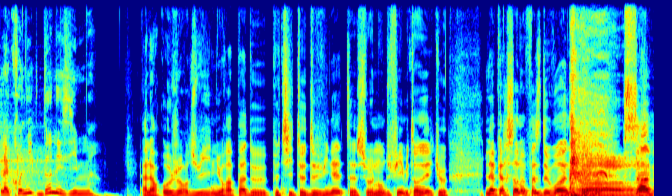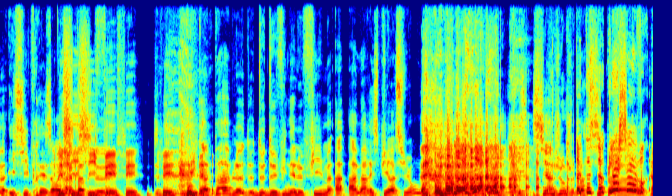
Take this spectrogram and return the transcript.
La chronique d'Onésime. Alors aujourd'hui, il n'y aura pas de petite devinette sur le nom du film, étant donné que la personne en face de moi, Oh. Sam, ici présent, est capable, si, de, fais, fais, de- fais. est capable de, de deviner le film à, à ma respiration. si un jour je participe à... chèvre.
